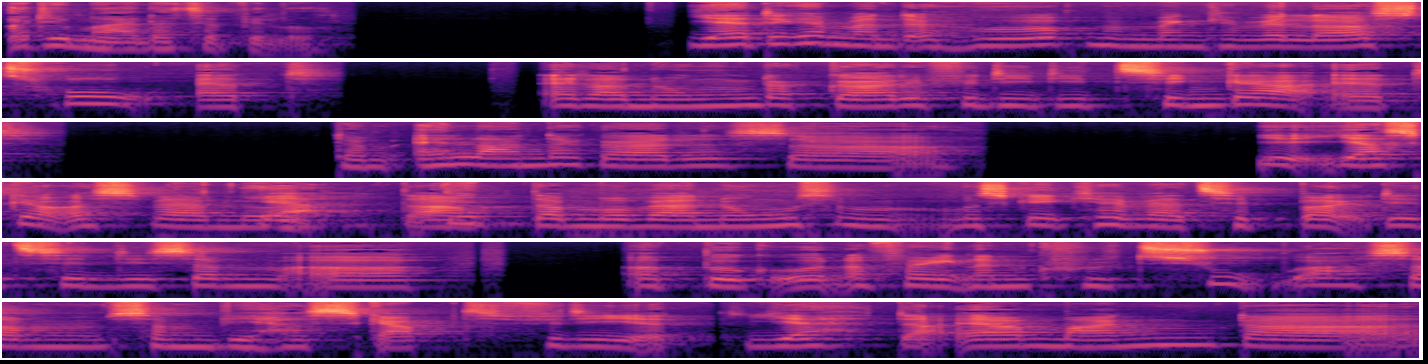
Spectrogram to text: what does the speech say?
og det er mig, der tager billedet. Ja, det kan man da håbe, men man kan vel også tro, at, at der er nogen, der gør det, fordi de tænker, at om alle andre gør det, så jeg, skal også være med. Ja, der, det- der må være nogen, som måske kan være tilbøjelige til ligesom at, at bukke under for en eller anden kultur, som, som vi har skabt. Fordi at, ja, der er mange, der...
